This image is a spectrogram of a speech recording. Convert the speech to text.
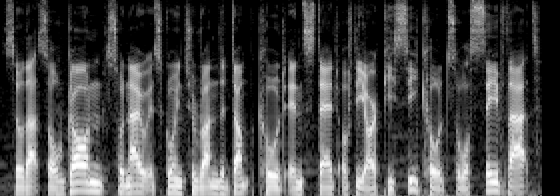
So that's all gone. So now it's going to run the dump code instead of the RPC code. So we'll save that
